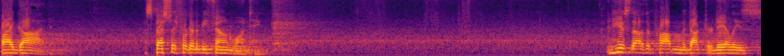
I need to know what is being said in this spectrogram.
by God, especially if we're going to be found wanting. And here's the other problem with Dr. Daly's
